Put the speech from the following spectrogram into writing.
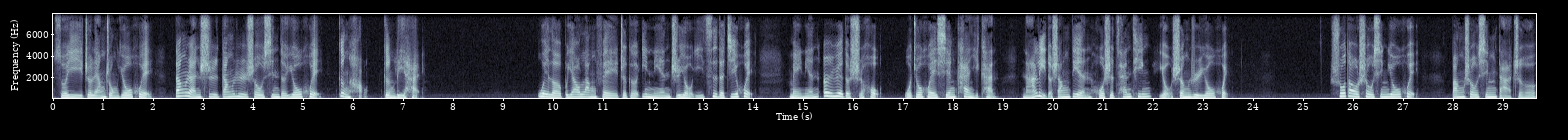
所以这两种优惠。当然是当日寿星的优惠更好、更厉害。为了不要浪费这个一年只有一次的机会，每年二月的时候，我就会先看一看哪里的商店或是餐厅有生日优惠。说到寿星优惠，帮寿星打折。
